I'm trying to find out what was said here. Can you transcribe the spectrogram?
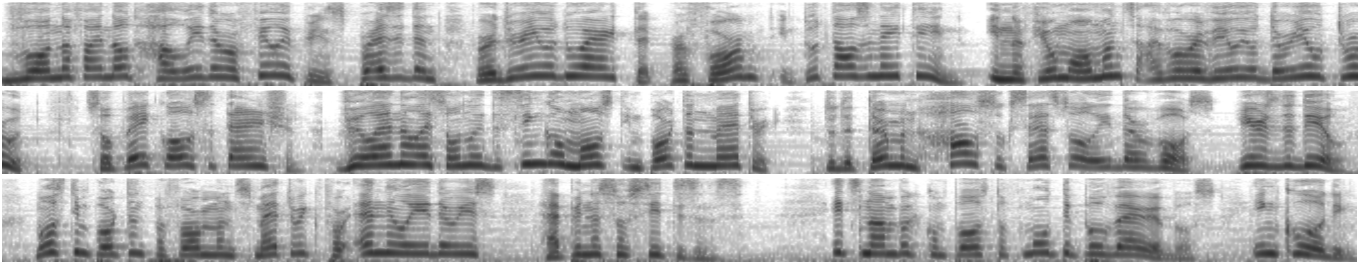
Wanna find out how leader of Philippines, President Rodrigo Duterte performed in 2018? In a few moments I will reveal you the real truth, so pay close attention. We'll analyze only the single most important metric to determine how successful a leader was. Here's the deal, most important performance metric for any leader is happiness of citizens. It's number composed of multiple variables, including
